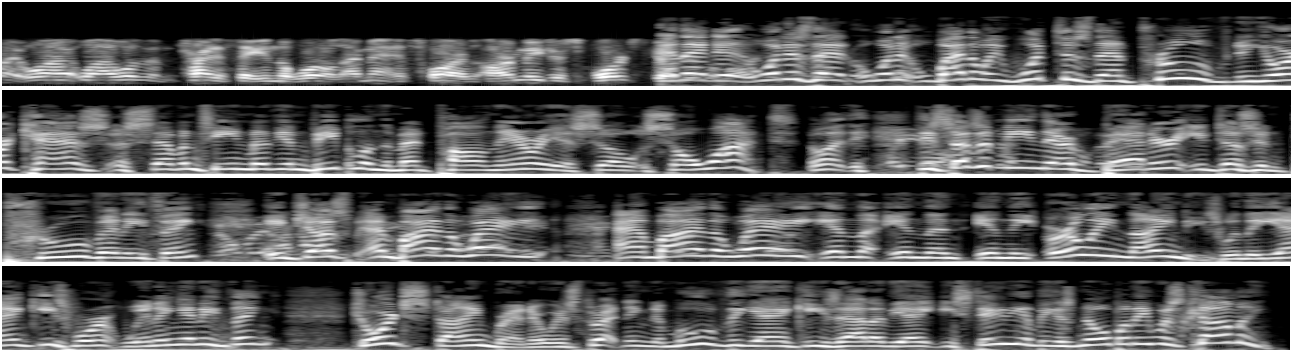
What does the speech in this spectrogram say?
Right, well I, well, I wasn't trying to say in the world. I meant as far as our major sports go. And then, what is that? What? By the way, what does that prove? New York has uh, 17 million people in the metropolitan area. So, so what? What- This doesn't mean they're better. It doesn't prove anything. It just. And by the way, and by the way, in the in the in the early 90s, when the Yankees weren't winning anything, George Steinbrenner was threatening to move the Yankees out of Yankee Stadium because nobody was coming.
